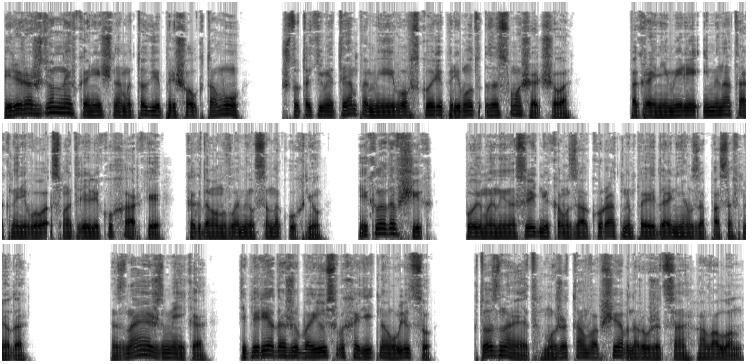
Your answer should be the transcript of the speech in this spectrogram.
перерожденный в конечном итоге пришел к тому, что такими темпами его вскоре примут за сумасшедшего. По крайней мере, именно так на него смотрели кухарки, когда он вломился на кухню, и кладовщик, пойманный наследником за аккуратным поеданием запасов меда. «Знаешь, змейка, теперь я даже боюсь выходить на улицу. Кто знает, может там вообще обнаружится Авалон».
